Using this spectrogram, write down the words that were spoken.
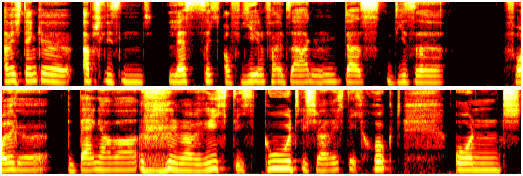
Aber ich denke, abschließend lässt sich auf jeden Fall sagen, dass diese Folge ein Banger war. war richtig gut, ich war richtig hooked. Und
